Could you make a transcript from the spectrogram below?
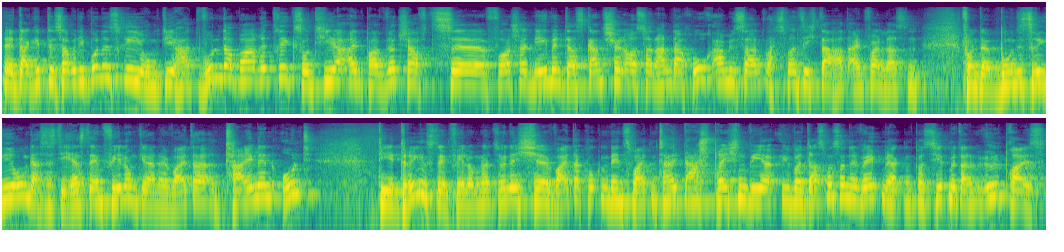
äh, da gibt es aber die Bundesregierung, die hat wunderbare Tricks und hier ein paar Wirtschaftsforscher nehmen das ganz schön auseinander. Hochamüsant, was man sich da hat einfallen lassen von der Bundesregierung. Das ist die erste Empfehlung. Empfehlung gerne weiter teilen und die dringendste Empfehlung natürlich, äh, weiter gucken, den zweiten Teil. Da sprechen wir über das, was an den Weltmärkten passiert mit einem Ölpreis,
